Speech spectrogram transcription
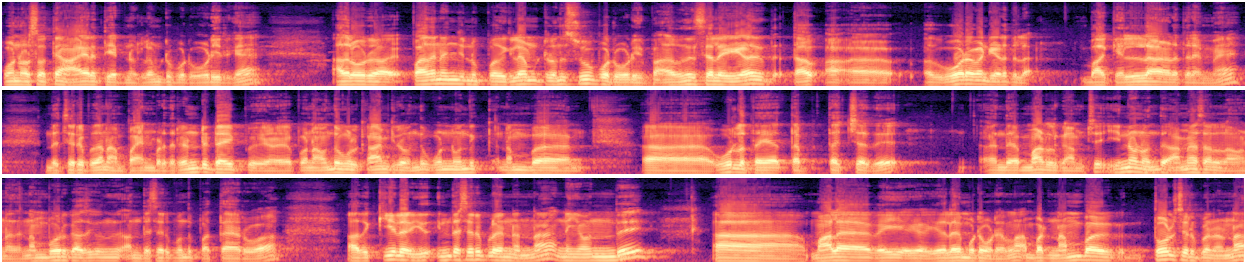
போன வருஷத்தையும் ஆயிரத்தி எட்நூறு கிலோமீட்டர் போட்டு ஓடிருக்கேன் அதில் ஒரு பதினஞ்சு முப்பது கிலோமீட்டர் வந்து ஷூ போட்டு ஓடிருப்பேன் அது வந்து சில இட அது ஓட வேண்டிய இடத்துல. பாக்கி எல்லா இடத்துலையுமே இந்த செருப்பு தான் நான் பயன்படுத்துகிறேன் ரெண்டு டைப் இப்போ நான் வந்து உங்களுக்கு காமிக்கிற வந்து ஒன்று வந்து நம்ம ஊரில் தய த தைச்சது அந்த மாடல் காமிச்சு இன்னொன்று வந்து அமேசானில் வாங்கினது. நம்ம ஊர் காசுக்கு வந்து அந்த செருப்பு வந்து பத்தாயிரரூவா. அது கீழே இந்த செருப்பில் என்னென்னா நீங்கள் வந்து மழை வெய் இதில் மூட்டை ஓடலாம் பட் நம்ம தோல் செருப்பு என்னென்னா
